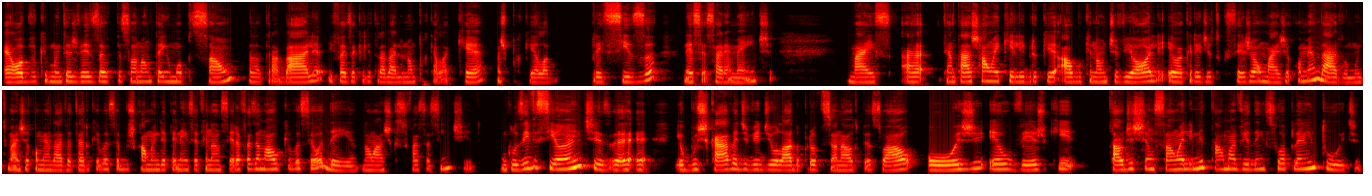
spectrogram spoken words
É óbvio que muitas vezes a pessoa não tem uma opção, ela trabalha e faz aquele trabalho não porque ela quer, mas porque ela precisa necessariamente mas a, tentar achar um equilíbrio que algo que não te viole, eu acredito que seja o mais recomendável, muito mais recomendável até do que você buscar uma independência financeira fazendo algo que você odeia. Não acho que isso faça sentido. Inclusive, se antes é, eu buscava dividir o lado profissional do pessoal, hoje eu vejo que tal distinção é limitar uma vida em sua plenitude.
